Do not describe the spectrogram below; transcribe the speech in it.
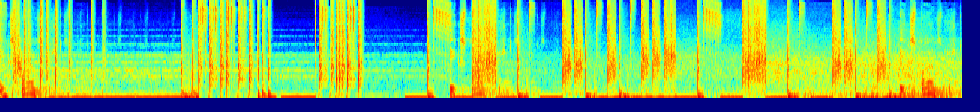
Expunged. Expunged. Expunged.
